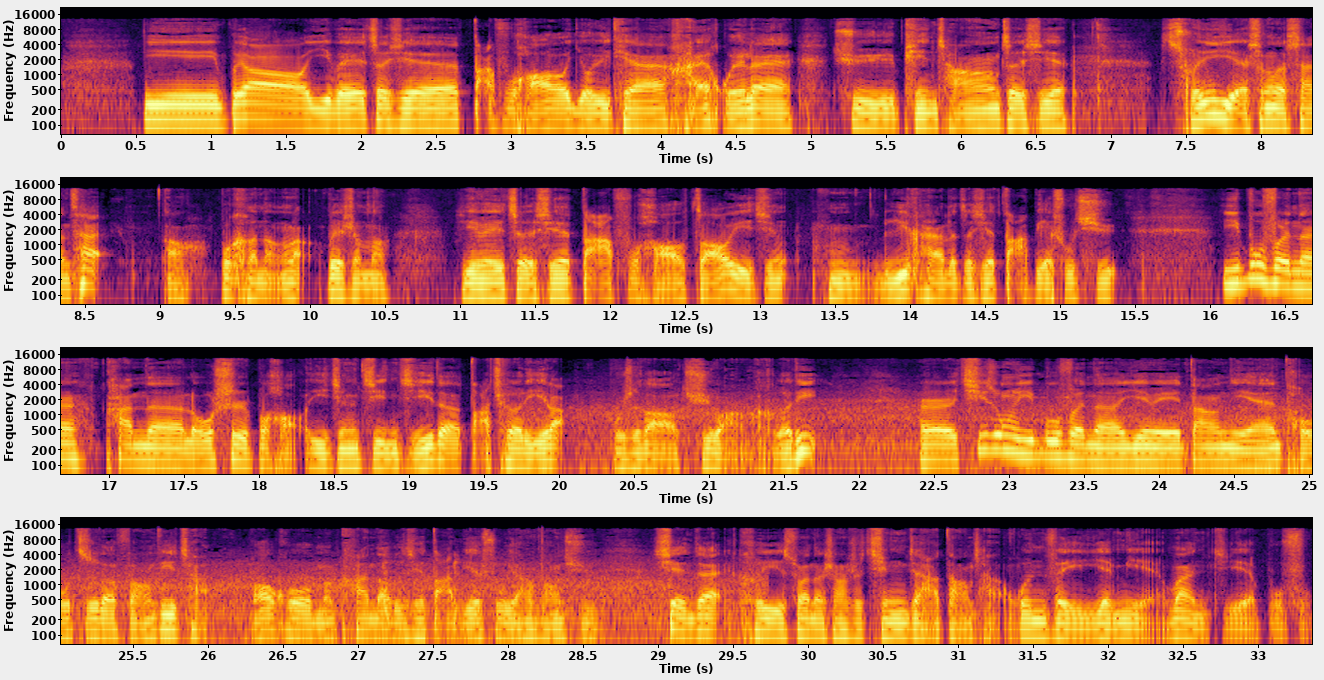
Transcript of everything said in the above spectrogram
你不要以为这些大富豪有一天还回来去品尝这些纯野生的山菜。啊，不可能了！为什么？因为这些大富豪早已经嗯离开了这些大别墅区，一部分呢看的楼市不好，已经紧急的大撤离了，不知道去往何地；而其中一部分呢，因为当年投资了房地产，包括我们看到的这些大别墅洋房区，现在可以算得上是倾家荡产、灰飞烟灭、万劫不复。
